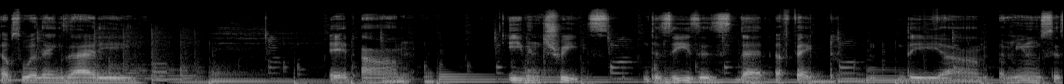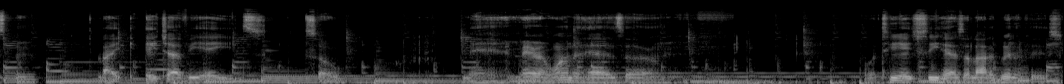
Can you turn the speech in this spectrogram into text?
helps with anxiety. It um, even treats diseases that affect the um, immune system, like HIV/AIDS. So, man, marijuana has, um, well, THC has a lot of benefits.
